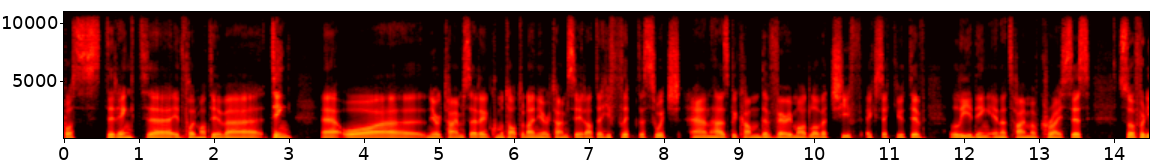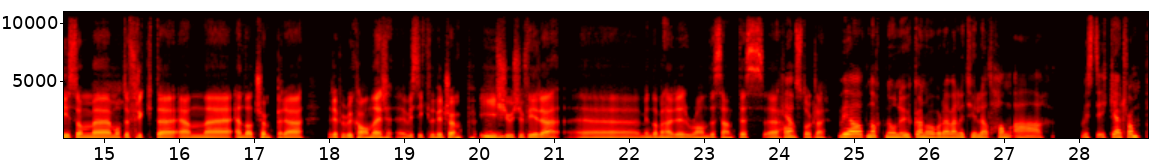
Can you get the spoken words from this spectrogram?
på strengt informative ting. Og New York Times, eller kommentatoren i New York Times sier at he flipped the switch and has become the very model of a chief executive leading in a time of crisis. Så for de som måtte frykte en enda trumpere republikaner, eh, hvis ikke det blir Trump, i 2024, eh, mine damer og herrer, Ron DeSantis, eh, han Ja. står klar. Vi har hatt nok noen uker nå hvor det er veldig tydelig at han er Hvis det ikke er Trump,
